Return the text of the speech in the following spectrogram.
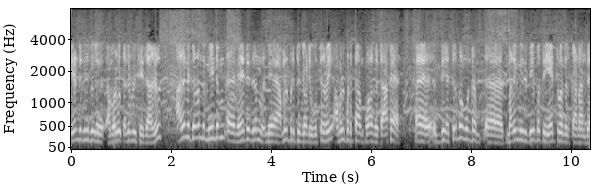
இரண்டு நீதிபதிகள் அமர்வு தள்ளுபடி செய்தார்கள். அதனைத் தொடர்ந்து மீண்டும் நேற்றைய தினம் நே- அமல்படுத்த வேண்டிய உத்தரவை அமல்படுத்தாமல் போனதற்காக அஹ், அஹ், மலை மீது தீபத்தை ஏற்றுவதற்கான அந்த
